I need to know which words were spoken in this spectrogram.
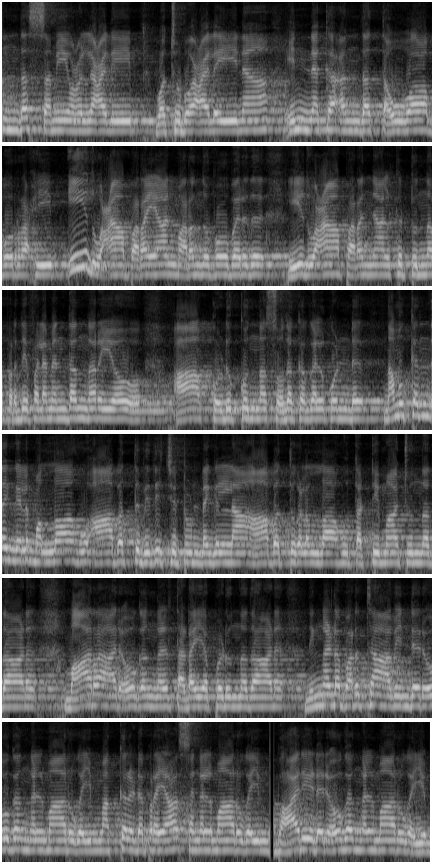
അന്ത സമീഉൽ അലീം വതുബ് ഇന്നക അന്ത തവ്വാബുർ റഹീം. ഈ ദുആ പറയാൻ മറന്നു പോകരുത് ഈ ദുആ പറഞ്ഞാൽ കിട്ടുന്ന പ്രതിഫലം എന്തെന്നറിയോ? ആ കൊടുക്കുന്ന സ്വതക്കകൾ കൊണ്ട് നമുക്കെന്തെങ്കിലും അള്ളാഹു ആപത്ത് വിധിച്ചിട്ടുണ്ടെങ്കിൽ ആ ആപത്തുകൾ അള്ളാഹു തട്ടിമാറ്റുന്നതാണ് മാറാ രോഗങ്ങൾ തടയപ്പെടുന്നതാണ്. നിങ്ങളുടെ ഭർത്താവിന്റെ രോഗങ്ങൾ മാറുകയും മക്കളുടെ പ്രയാസങ്ങൾ മാറുകയും ഭാര്യയുടെ രോഗങ്ങൾ മാറുകയും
